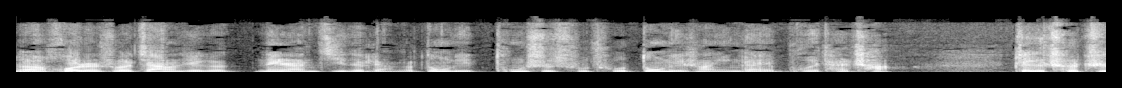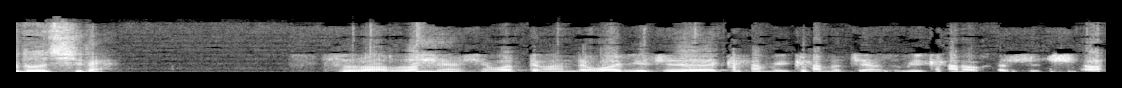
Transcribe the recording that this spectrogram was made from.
呃，或者说加上这个内燃机的两个动力同时输出，动力上应该也不会太差。这个车值得期待。是吧？那嗯行行，我等等，我一直在看没看到，真是没看到合适车。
